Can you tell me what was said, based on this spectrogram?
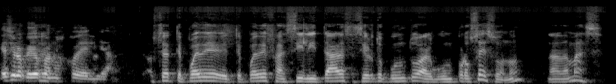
Eso es lo que yo conozco del IA. O sea, te puede, te puede facilitar hasta cierto punto algún proceso, ¿no? Nada más.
